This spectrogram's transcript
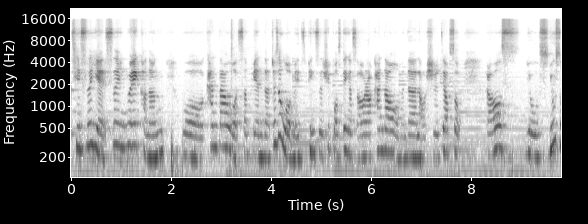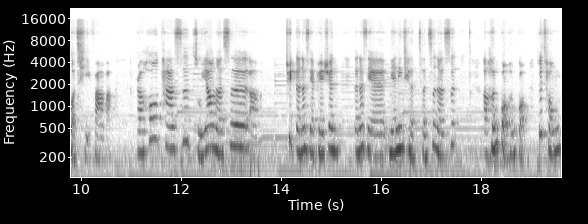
其实也是因为可能我看到我身边的，就是我每次平时去 posting 的时候，然后看到我们的老师教授，然后有有所启发吧。然后他是主要呢是呃去的那些 patient 的那些年龄层层次呢是呃很广很广，就从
